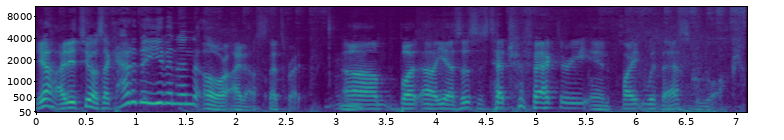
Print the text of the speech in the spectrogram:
Yeah, I did too. I was like, how did they even end? Oh, Eidos. That's right. Mm-hmm. Um, but uh, yeah, so this is Tetra Factory and Fight with Astaroth.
